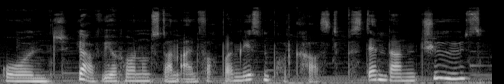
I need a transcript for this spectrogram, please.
und ja, wir hören uns dann einfach beim nächsten Podcast. Bis denn dann, tschüss!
